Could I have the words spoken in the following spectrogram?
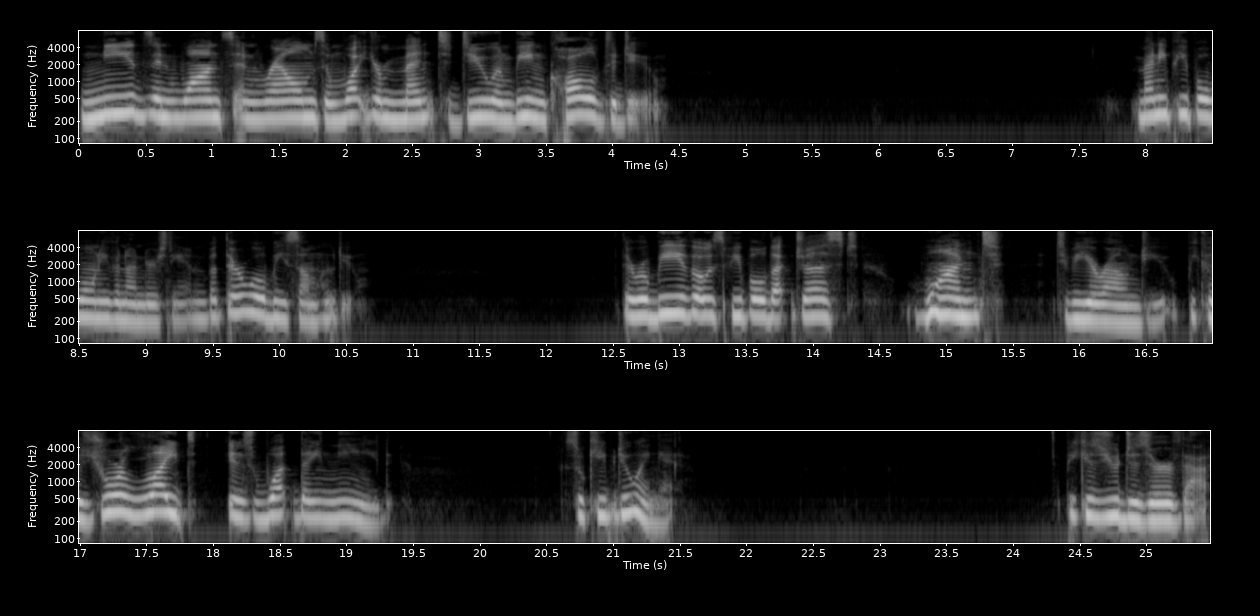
needs and wants and realms and what you're meant to do and being called to do. Many people won't even understand, but there will be some who do. There will be those people that just want to be around you because your light is what they need. So keep doing it. Because you deserve that.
